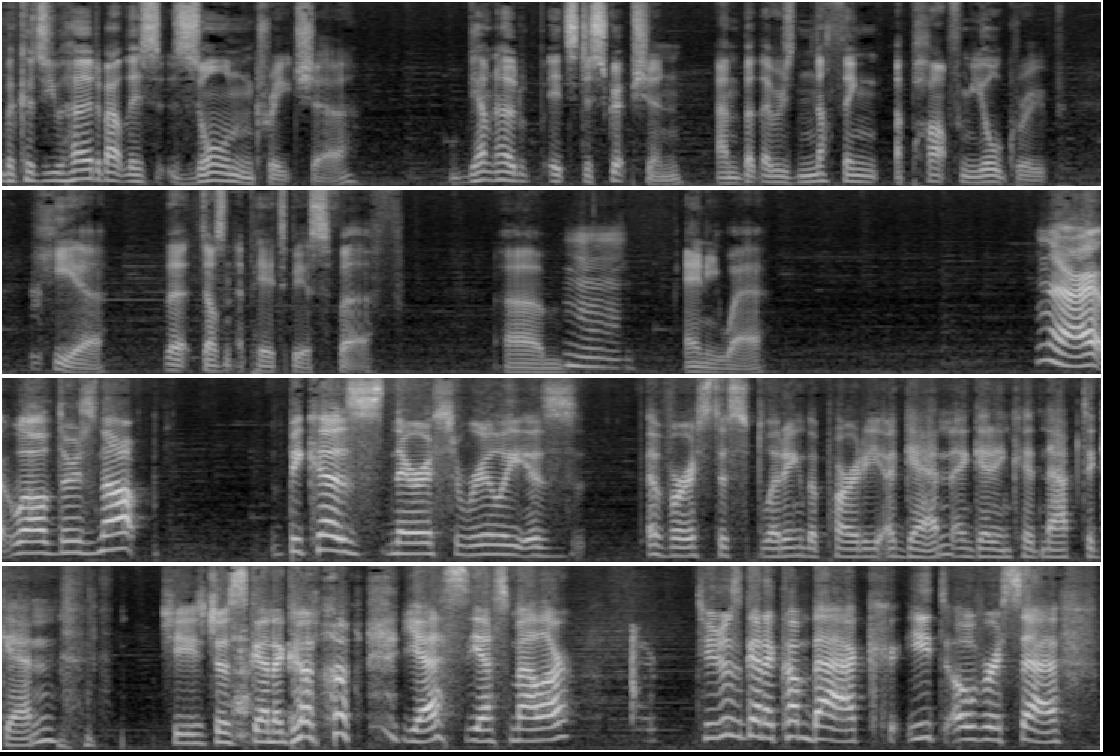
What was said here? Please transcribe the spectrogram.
because you heard about this Xorn creature. You haven't heard its description, and but there is nothing apart from your group here that doesn't appear to be a Swerf. Um, Anywhere. All right. Well, there's not because Neris really is averse to splitting the party again and getting kidnapped again. she's just gonna go. yes, yes, Malar. Just gonna come back, eat over Seth,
